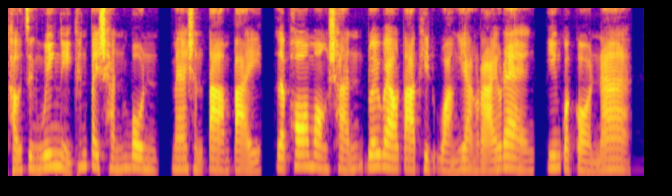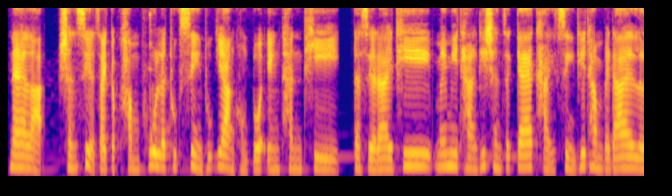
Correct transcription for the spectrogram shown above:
เขาจึงวิ่งหนีขึ้นไปชั้นบน แม่ฉันตามไป และพ่อมองฉันด้วยแววตาผิดหวังอย่างร้ายแรง ยิ่งกว่าก่อนหน้า แน่ละฉันเสียใจกับคำพูดและทุกสิ่งทุกอย่างของตัวเองทันที แต่เสียดายที่ไม่มีทางที่ฉันจะแก้ไขสิ่งที่ทำไปได้เล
